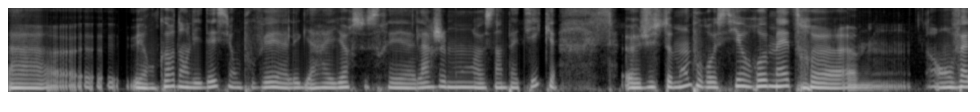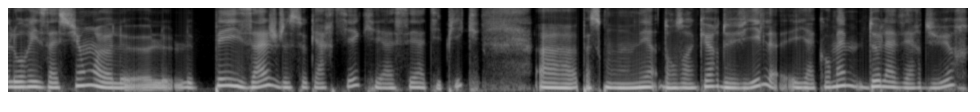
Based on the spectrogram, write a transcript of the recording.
Et encore dans l'idée, si on pouvait aller garer ailleurs, ce serait largement sympathique. justement pour aussi remettre en valorisation le, paysage de ce quartier qui est assez atypique parce qu'on est dans un cœur de ville et il y a quand même de la verdure.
